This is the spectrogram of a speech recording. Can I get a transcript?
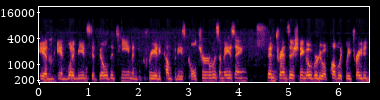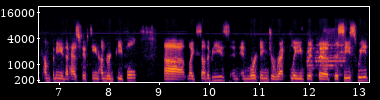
and, mm-hmm. and what it means to build a team and to create a company's culture was amazing. Then transitioning over to a publicly traded company that has 1,500 people, uh, like Sotheby's, and, and working directly with the, the C suite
